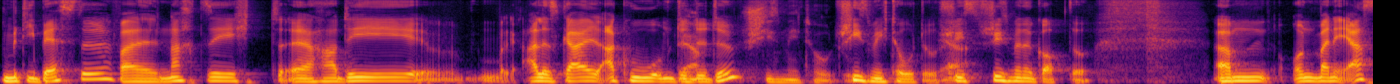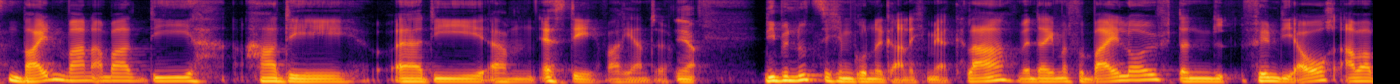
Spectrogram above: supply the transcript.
mit die beste, weil Nachtsicht, äh, HD, alles geil, Akku und Ja. ja. Schieß mich tot. Schieß mich tot, du. Schieß, schieß mir eine Gop, du. Ähm, und meine ersten beiden waren aber die HD, äh, die ähm, SD-Variante. Ja. Die benutze ich im Grunde gar nicht mehr. Klar, wenn da jemand vorbeiläuft, dann filmen die auch. Aber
